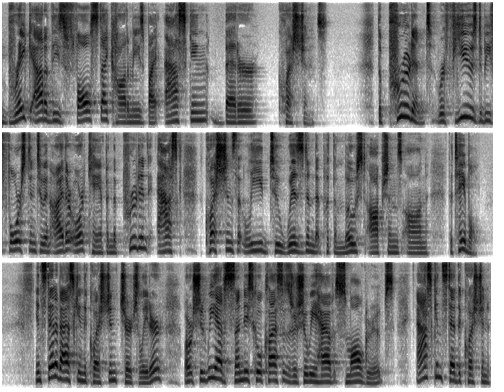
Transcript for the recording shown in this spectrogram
break out of these false dichotomies by asking better questions. The prudent refuse to be forced into an either or camp, and the prudent ask questions that lead to wisdom that put the most options on the table. Instead of asking the question, church leader, or should we have Sunday school classes or should we have small groups? Ask instead the question,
